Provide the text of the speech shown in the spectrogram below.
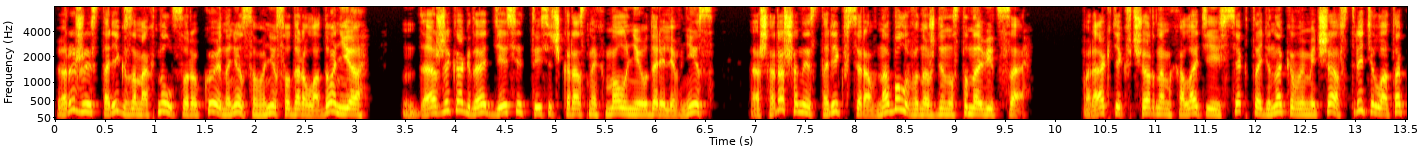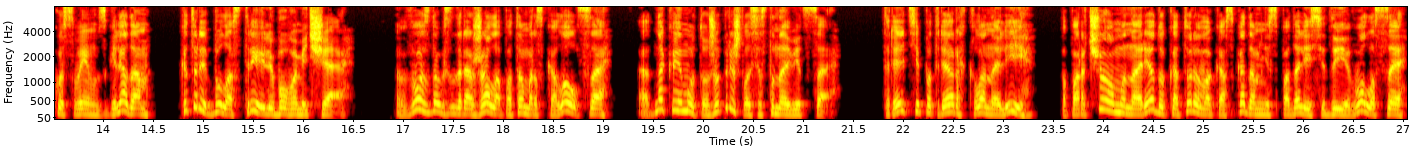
Рыжий старик замахнулся рукой и нанес вниз удар ладонью. Даже когда 10 тысяч красных молний ударили вниз, ошарашенный старик все равно был вынужден остановиться. Практик в черном халате из секты одинакового меча встретил атаку своим взглядом, который был острее любого меча. Воздух задрожал, а потом раскололся, однако ему тоже пришлось остановиться. Третий патриарх клана Ли, по парчевому наряду которого каскадом не спадали седые волосы,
